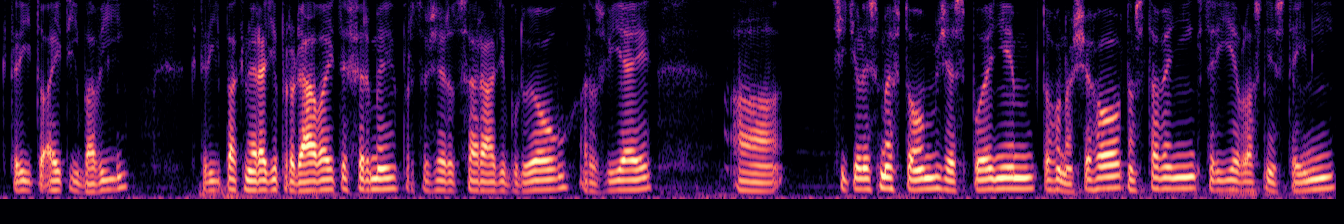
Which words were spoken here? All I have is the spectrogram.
který to IT baví, který pak neradi prodávají ty firmy, protože docela rádi budujou a rozvíjejí. A cítili jsme v tom, že spojením toho našeho nastavení, který je vlastně stejný,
